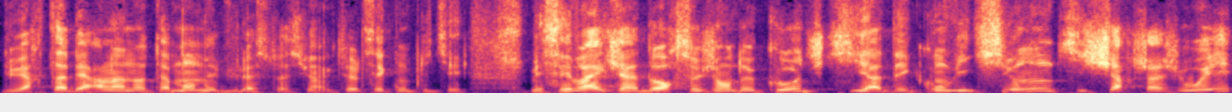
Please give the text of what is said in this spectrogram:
du Hertha Berlin notamment. Mais vu la situation actuelle, c'est compliqué. Mais c'est vrai que j'adore ce genre de coach qui a des convictions, qui cherche à jouer,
